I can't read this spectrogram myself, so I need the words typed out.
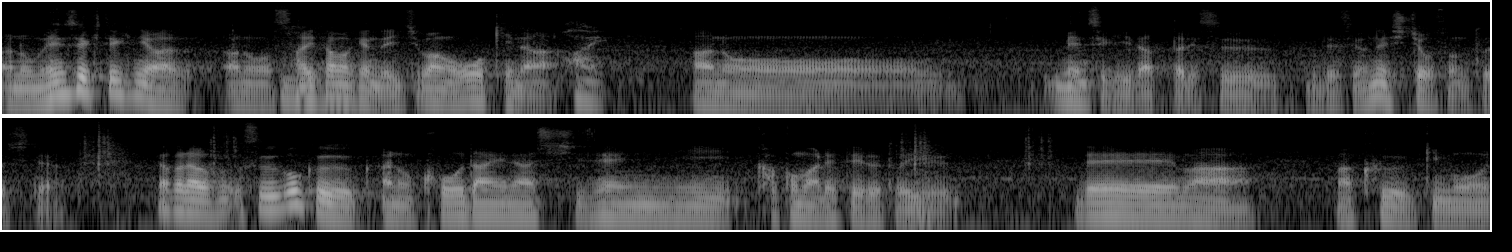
あの面積的にはあの埼玉県で一番大きな、うん。はい、あの面積だったりするんですよね市町村としては。だからすごくあの広大な自然に囲まれているというで、まあ、まあ空気も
